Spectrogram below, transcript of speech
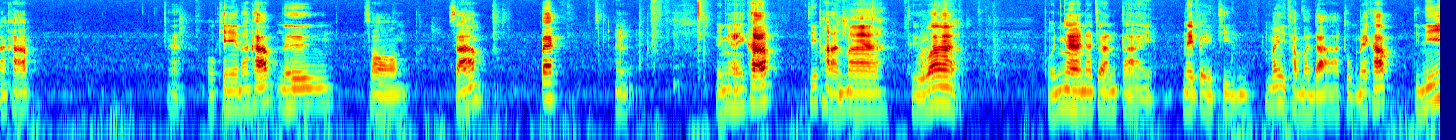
นะครับอะโอเคนะครับ 1 2 3 แป๊กเป็นไงครับที่ผ่านมาถือว่าผลงานอาจารย์ตายในปฏิทินไม่ธรรมดาถูกไหมครับ ทีนี้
